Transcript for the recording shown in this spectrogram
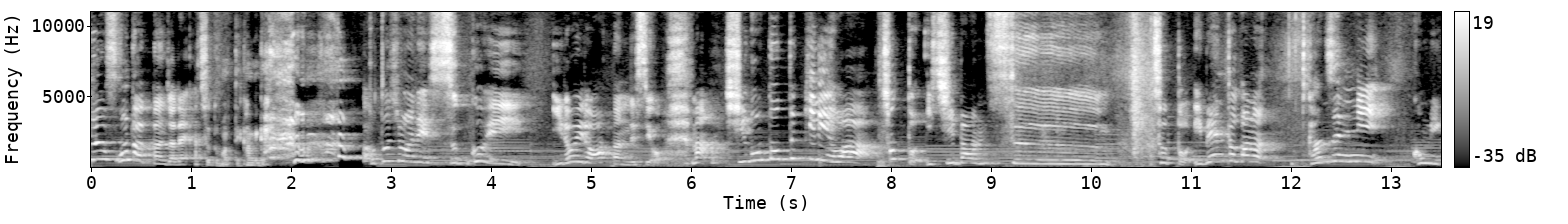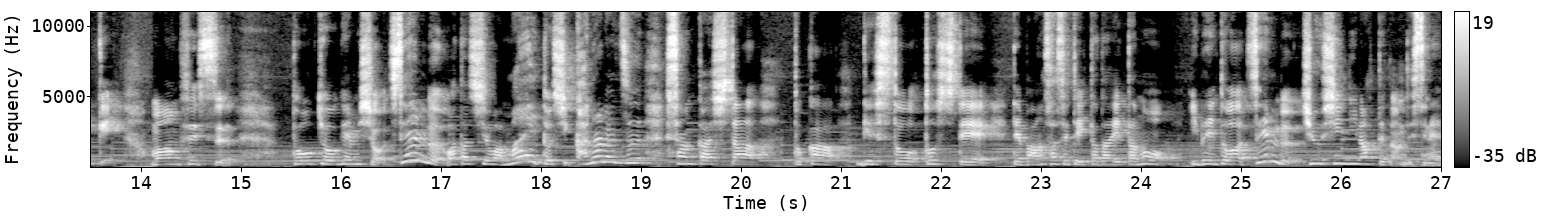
なそうだったんじゃないあちょっと待って髪が。今年はねすっごいいろいろあったんですよ。まあ仕事的にはちょっと一番すちょっとイベントかな？完全にコミケワンフェス東京ゲームショウ全部私は毎年必ず参加したとかゲストとして出番させていただいたのイベントは全部中心になってたんですね。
